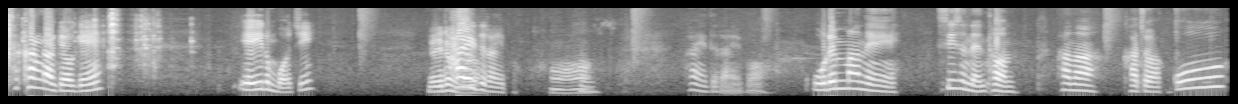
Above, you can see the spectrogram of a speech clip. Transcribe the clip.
착한 가격에 얘 이름 뭐지? 얘 이름 뭐야? 드라이버. 어. 응. pile driver. 오랜만에 시즌 랜턴 하나 가져왔고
